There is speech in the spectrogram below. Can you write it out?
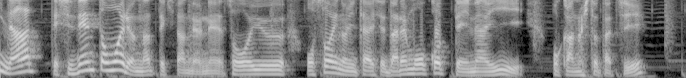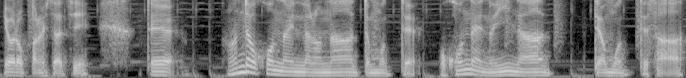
いなって自然と思えるようになってきたんだよね。そういう遅いのに対して誰も怒っていない他の人たち、ヨーロッパの人たち。で、なんで怒んないんだろうなって思って、怒んないのいいなって思ってさ。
